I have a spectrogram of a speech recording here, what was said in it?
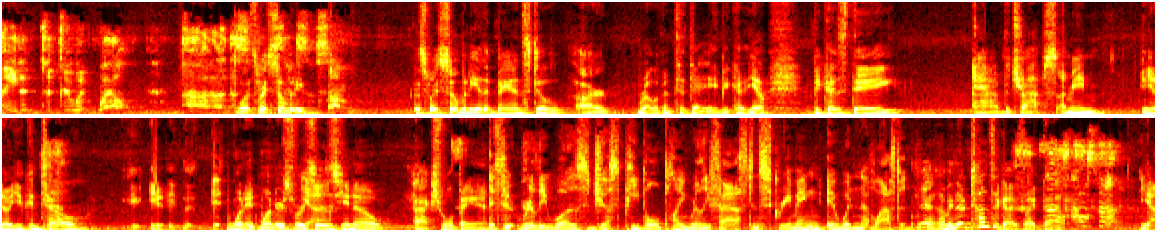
needed to do it well. Uh, Well, that's why so many- of Some, That's why so many of the bands still are relevant today because you know because they have the chops. I mean, you know, you can tell one hit wonders versus you know actual bands. If it really was just people playing really fast and screaming, it wouldn't have lasted. yeah, I mean there are tons of guys like no, of that. course not. Yeah,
